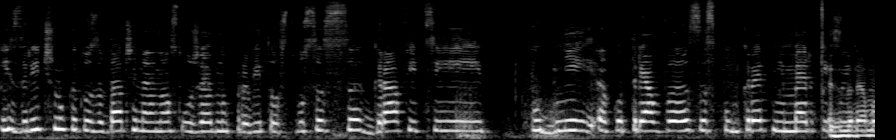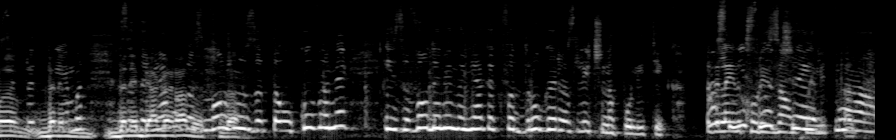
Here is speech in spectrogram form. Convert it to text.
изрично като задачи на едно служебно правителство с графици, по дни, ако трябва, с конкретни мерки, за които да, няма, да се предприемат, да не, да за да няма Радев, възможност да. за тълкуване и за водене на някаква друга различна политика. Аз мисля, хоризонт, че нали? а,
